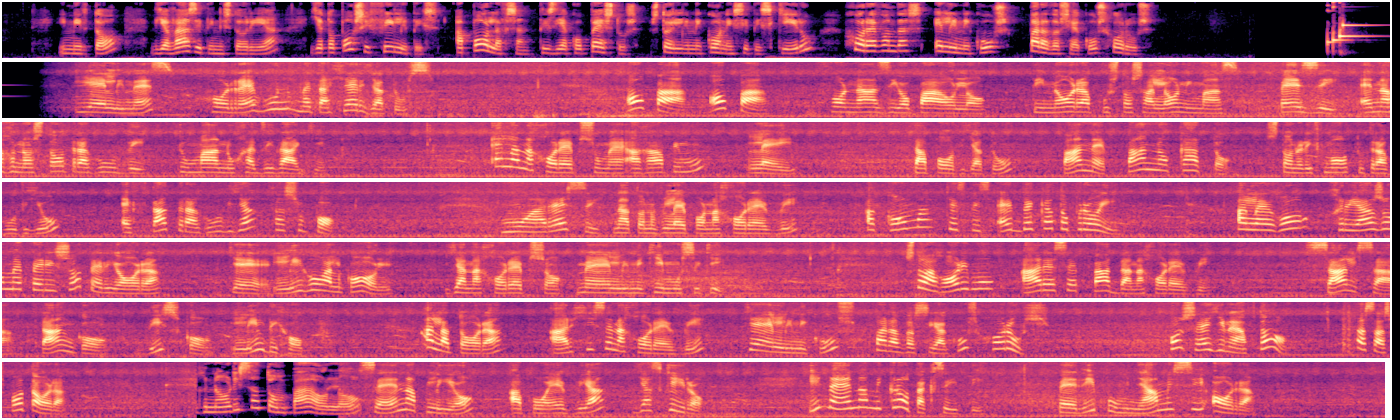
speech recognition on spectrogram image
Η Μυρτώ διαβάζει την ιστορία για το πώς οι φίλοι της απόλαυσαν τις διακοπές τους στο ελληνικό νησί της Σκύρου χορεύοντας ελληνικούς παραδοσιακούς χορούς. Οι Έλληνες χορεύουν με τα χέρια τους. «Όπα, όπα», φωνάζει ο Πάολο την ώρα που στο σαλόνι μας παίζει ένα γνωστό τραγούδι του Μάνου Χατζηδάκη. «Έλα να χορέψουμε, αγάπη μου», λέει. Τα πόδια του πάνε πάνω κάτω στον ρυθμό του τραγουδιού «Εφτά τραγούδια θα σου πω». Μου αρέσει να τον βλέπω να χορεύει ακόμα και στις 11 το πρωί. Αλλά εγώ χρειάζομαι περισσότερη ώρα και λίγο αλκοόλ για να χορέψω με ελληνική μουσική. Στο αγόρι μου άρεσε πάντα να χορεύει σάλσα, τάγκο, δίσκο, λίντι χοπ. Αλλά τώρα άρχισε να χορεύει και ελληνικούς παραδοσιακούς χορούς. Πώς έγινε αυτό; Θα σας πω τώρα. Γνώρισα τον Πάολο Σε ένα πλοίο από Εύβοια για Σκύρο. Είναι ένα μικρό ταξίδι, περίπου μια μισή ώρα.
